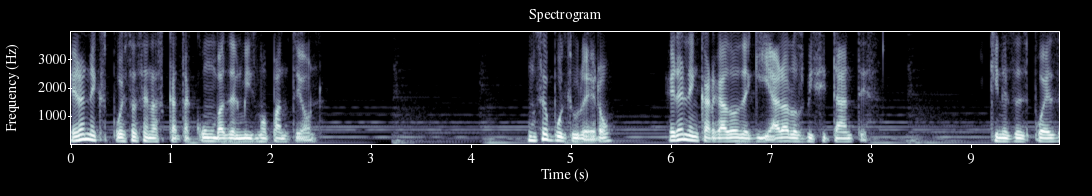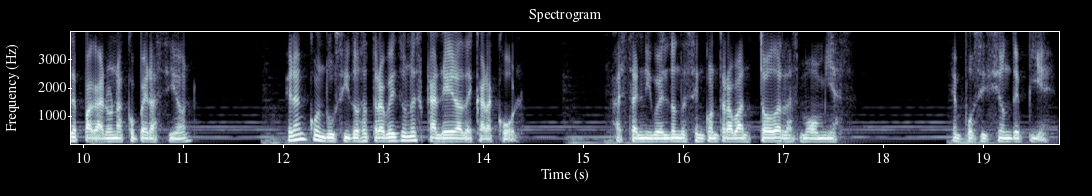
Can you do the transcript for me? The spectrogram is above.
eran expuestas en las catacumbas del mismo panteón un sepulturero, era el encargado de guiar a los visitantes, quienes después de pagar una cooperación, eran conducidos a través de una escalera de caracol, hasta el nivel donde se encontraban todas las momias, en posición de pie,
